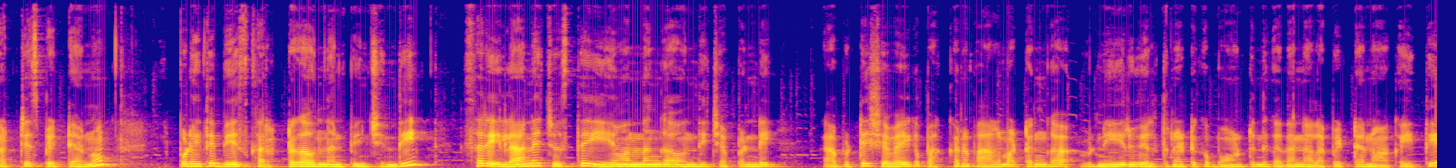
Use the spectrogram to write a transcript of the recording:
కట్ చేసి పెట్టాను. ఇప్పుడైతే బేస్ కరెక్ట్గా ఉందనిపించింది. సరే ఇలానే చూస్తే ఏం అందంగా ఉంది చెప్పండి? కాబట్టి శివయ్యకి పక్కన పాలమట్టంగా నీరు వెళ్తున్నట్టుగా బాగుంటుంది కదా అని అలా పెట్టాను నాకైతే.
